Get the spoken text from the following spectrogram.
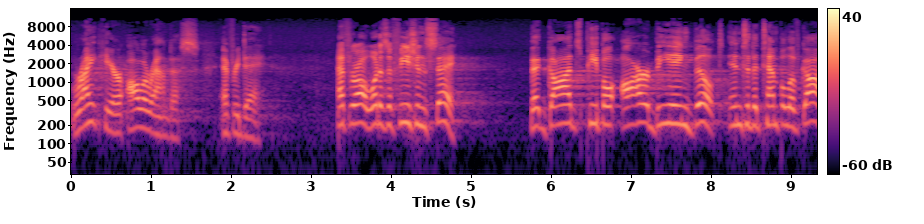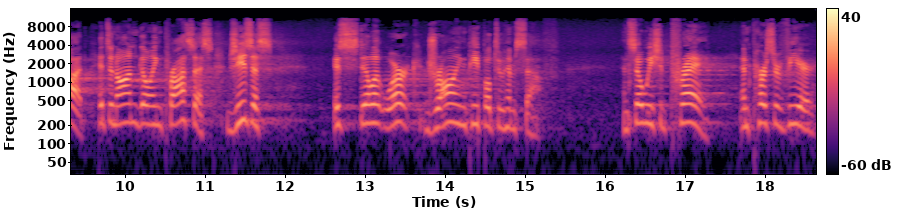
right here, all around us, every day. After all, what does Ephesians say? That God's people are being built into the temple of God. It's an ongoing process. Jesus is still at work, drawing people to Himself. And so we should pray and persevere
